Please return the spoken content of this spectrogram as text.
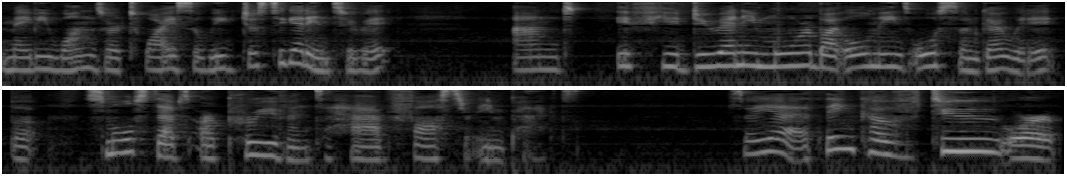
maybe once or twice a week just to get into it. And if you do any more, by all means, awesome, go with it. But small steps are proven to have faster impact. So, yeah, think of two or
